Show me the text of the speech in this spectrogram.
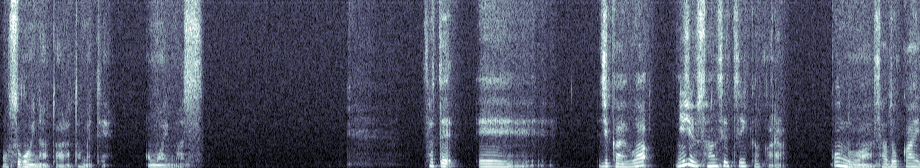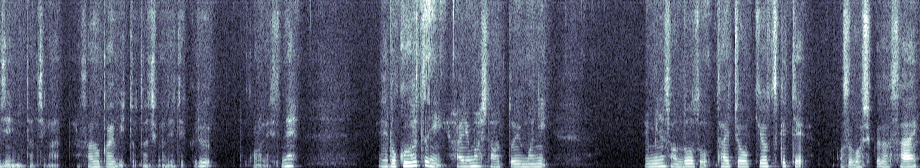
とすごいなと改めて思います。さて、えー、次回は23節以下から今度はサドカイ人たちがサドカイ人たちが出てくるところですね。えー、6月に入りましたあっという間に、えー、皆さんどうぞ体調を気をつけてお過ごしください。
